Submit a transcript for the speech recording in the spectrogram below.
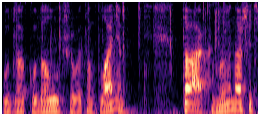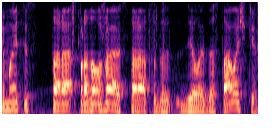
куда-куда лучше в этом плане. Так, ну и наши тиммейты стара... продолжают стараться до... делать доставочки.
